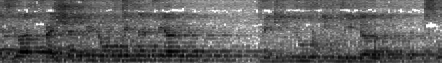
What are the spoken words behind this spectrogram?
as you are fresher, we don't think that we are making you team leader. So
